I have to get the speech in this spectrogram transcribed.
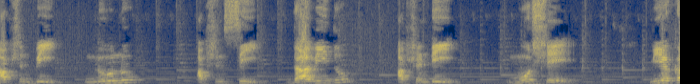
ఆప్షన్ బి నూను. ఆప్షన్ సి దావీదు. ఆప్షన్ డి మోషే. మీ యొక్క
